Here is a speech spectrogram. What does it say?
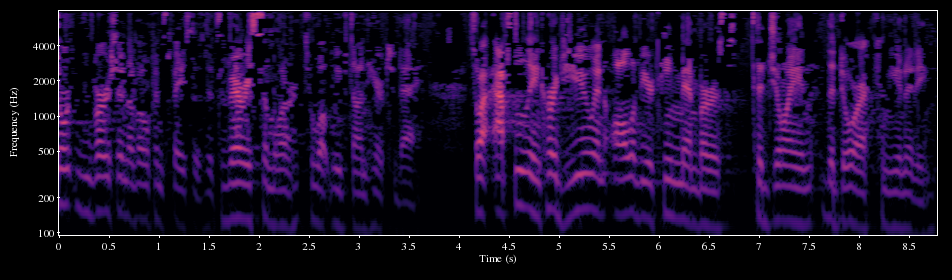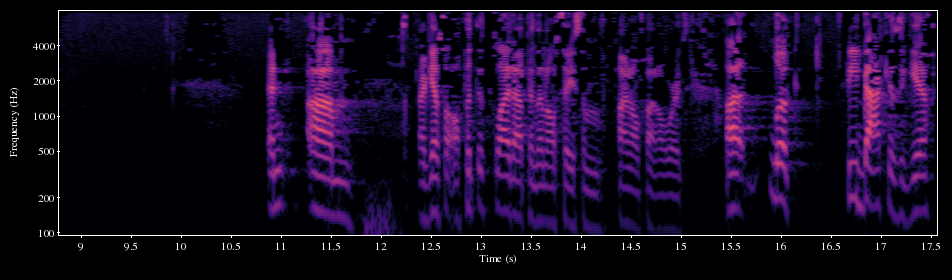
shortened version of Open Spaces. It's very similar to what we've done here today. So I absolutely encourage you and all of your team members to join the Dora community. And um, I guess I'll put this slide up and then I'll say some final, final words. Uh, look, feedback is a gift.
